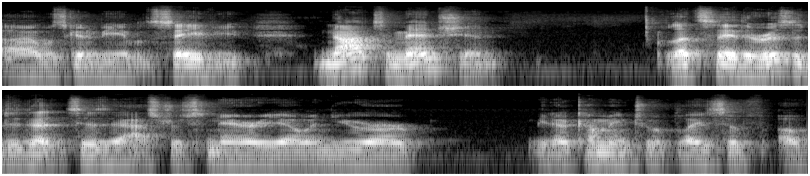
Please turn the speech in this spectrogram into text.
uh, was going to be able to save you. Not to mention let's say there is a disaster scenario and you are you know coming to a place of, of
